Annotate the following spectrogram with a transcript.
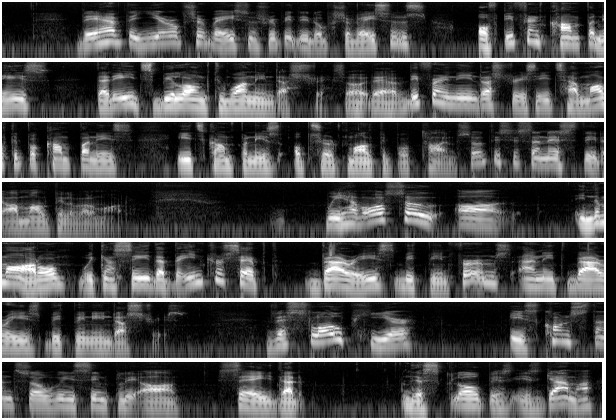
They have the year observations, repeated observations of different companies that each belong to one industry. So they have different industries, each have multiple companies, each company is observed multiple times. So this is a nested uh, multi-level model. We have also, uh, in the model, we can see that the intercept varies between firms and it varies between industries. The slope here is constant, so we simply uh, say that the slope is, is gamma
